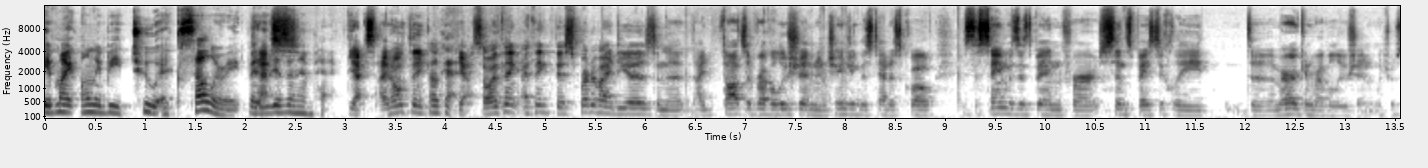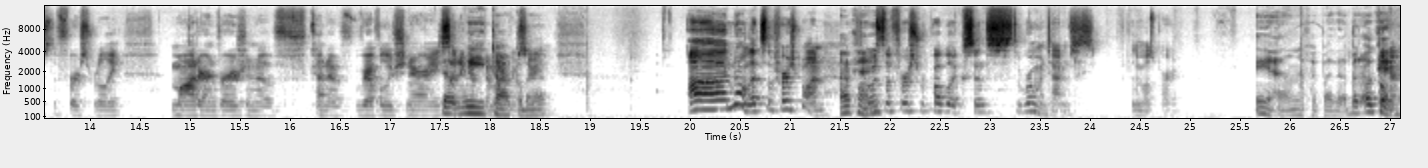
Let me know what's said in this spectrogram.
It might only be to accelerate, but Yes. it is an impact. Yes, I don't think. Okay. Yeah, so I think I think the spread of ideas and the I, thoughts of revolution and changing the status quo is the same as it's been for since basically the American Revolution, which was the first really modern version of kind of revolutionary That setting we up talk democracy. about. Uh no, that's the first one. Okay. It was the first republic since the Roman times, for the most part. Yeah, I don't know if I buy that, but okay. Okay.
